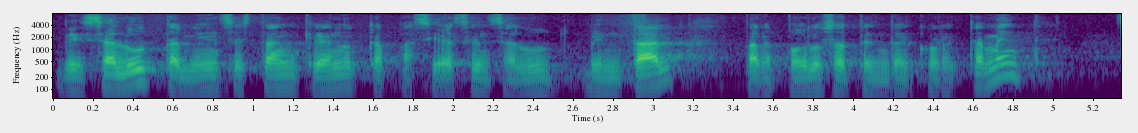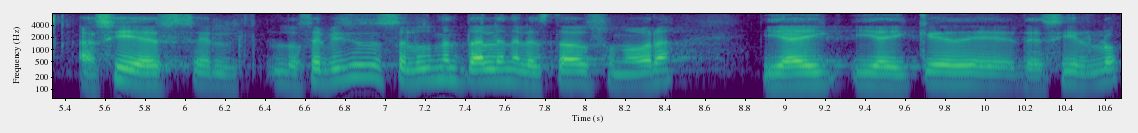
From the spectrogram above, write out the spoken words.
de salud, también se están creando capacidades en salud mental para poderlos atender correctamente. Así es, los servicios de salud mental en el estado de Sonora, y hay, y hay que decirlo.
